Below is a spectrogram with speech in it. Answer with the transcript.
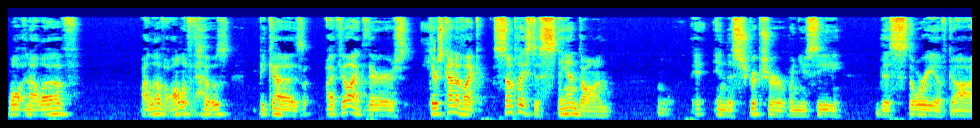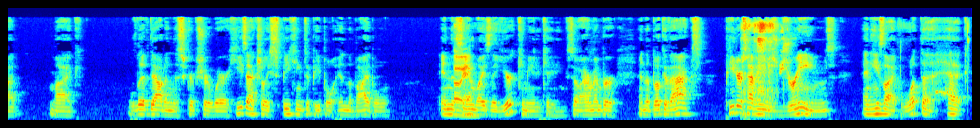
Well, and I love, I love all of those because I feel like there's there's kind of like some place to stand on in the scripture when you see this story of God like lived out in the scripture where he's actually speaking to people in the Bible in the Oh, same yeah. ways that you're communicating. So I remember in the book of Acts, Peter's having these dreams and he's like, what the heck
